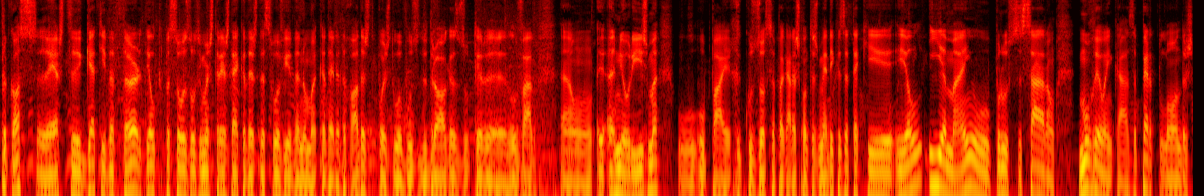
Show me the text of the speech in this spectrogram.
Precoce, este Getty III, ele que passou as últimas três décadas da sua vida numa cadeira de rodas, depois do abuso de drogas, o ter eh, levado a um aneurisma, o, o pai recusou-se a pagar as contas médicas até que ele e a mãe o processaram. Morreu em casa, perto de Londres,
